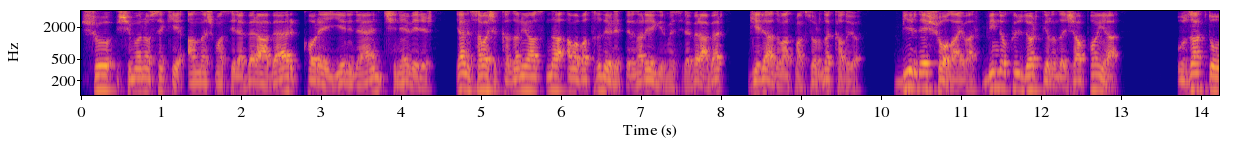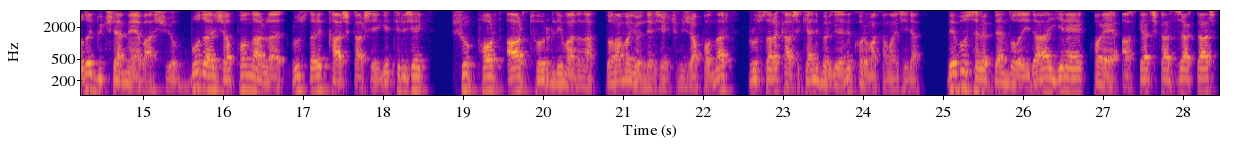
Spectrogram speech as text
Şu Shimonoseki anlaşmasıyla beraber Kore'yi yeniden Çin'e verir. Yani savaşı kazanıyor aslında ama batılı devletlerin araya girmesiyle beraber geri adım atmak zorunda kalıyor. Bir de şu olay var. 1904 yılında Japonya uzak doğuda güçlenmeye başlıyor. Bu da Japonlarla Rusları karşı karşıya getirecek. Şu Port Arthur limanına donanma gönderecek çünkü Japonlar Ruslara karşı kendi bölgelerini korumak amacıyla. Ve bu sebepten dolayı da yine Kore'ye asker çıkartacaklar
